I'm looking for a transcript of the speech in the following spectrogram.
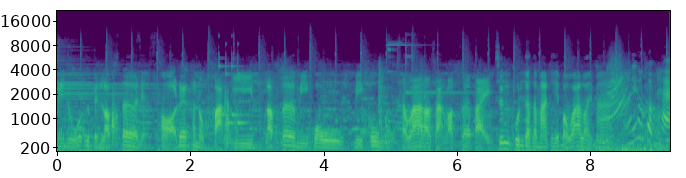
เมนูก็คือเป็น lobster เนี่ยห่อด้วยขนมปังมี lobster มีปูมีกุ้ง แต่ว่าเราสั่ง lobster ไป ซึ่งคุณกับสมาร์ทเทปบอกว่าอร่อยมากนี่คือคนแพ้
